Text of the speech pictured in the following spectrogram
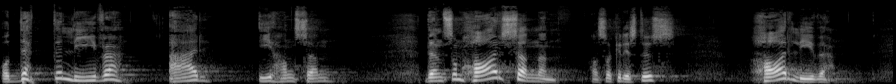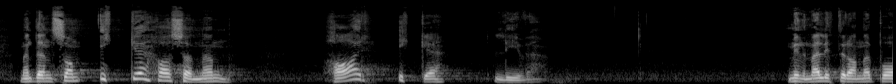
og dette livet er i Hans Sønn. Den som har Sønnen, altså Kristus, har livet. Men den som ikke har Sønnen, har ikke livet. Minner meg litt på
